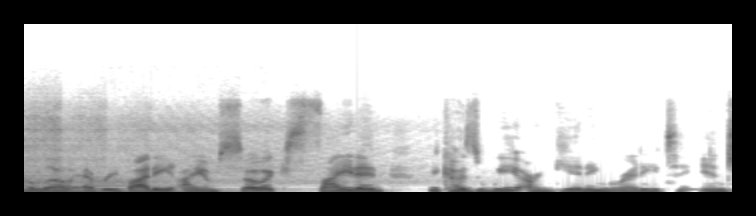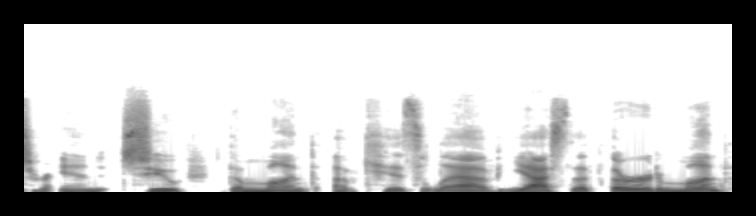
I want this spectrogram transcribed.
Hello, everybody. I am so excited because we are getting ready to enter into the month of Kislev. Yes, the third month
